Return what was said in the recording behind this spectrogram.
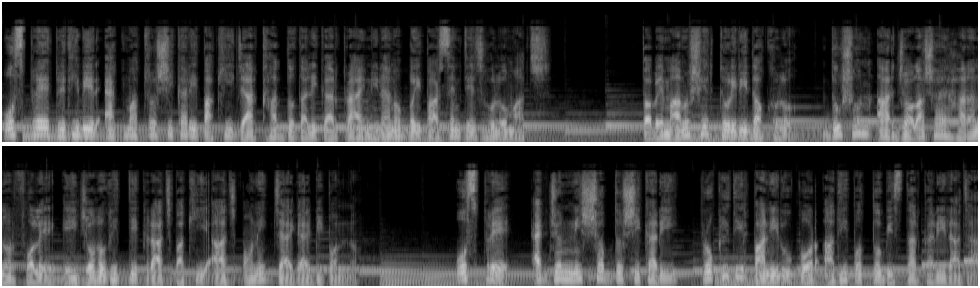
ওস্প্রে পৃথিবীর একমাত্র শিকারী পাখি যার খাদ্য তালিকার প্রায় নিরানব্বই পার্সেন্টেজ হল মাছ। তবে মানুষের তৈরি দখল দূষণ আর জলাশয় হারানোর ফলে এই জলভিত্তিক রাজপাখি আজ অনেক জায়গায় বিপন্ন। ওস্প্রে একজন নিঃশব্দ শিকারী, প্রকৃতির পানির উপর আধিপত্য বিস্তারকারী রাজা।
